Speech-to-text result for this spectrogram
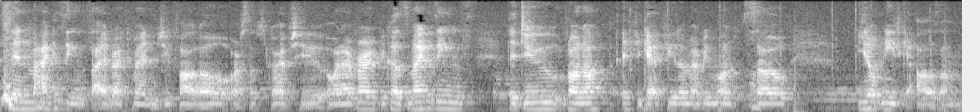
Then magazines I'd recommend you follow or subscribe to or whatever because magazines they do run up if you get a few of them every month. So you don't need to get all of them.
